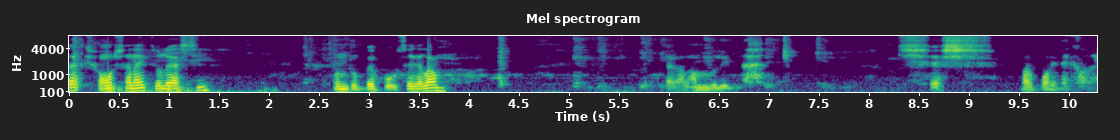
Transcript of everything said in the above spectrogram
যাক, সমস্যা নাই, চলে আসছি। গন্তব্যে পৌঁছে গেলাম। আলহামদুলিল্লাহ। শেষ পরে দেখা হবে।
